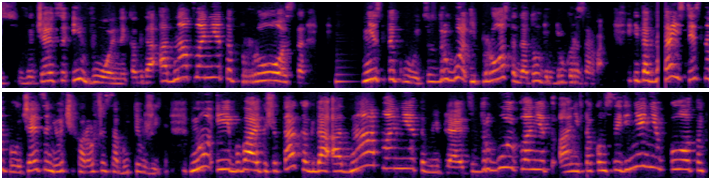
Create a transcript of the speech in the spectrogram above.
случаются и войны, когда одна планета просто не стыкуется с другой и просто готов друг друга разорвать. И тогда, естественно, получается не очень хорошее событие в жизни. Но и бывает еще так, когда одна планета влепляется в другую планету, а они в таком соединении плотном,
